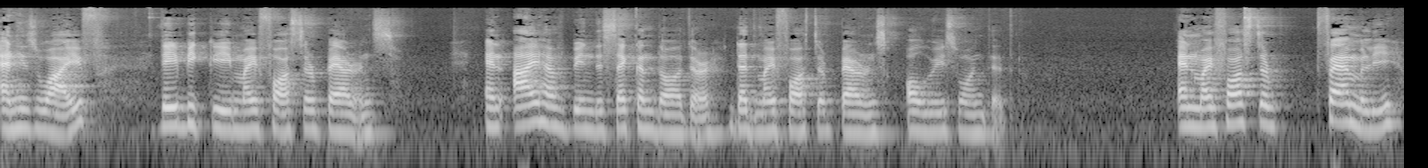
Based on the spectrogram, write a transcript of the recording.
and his wife, they became my foster parents. And I have been the second daughter that my foster parents always wanted and my foster family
